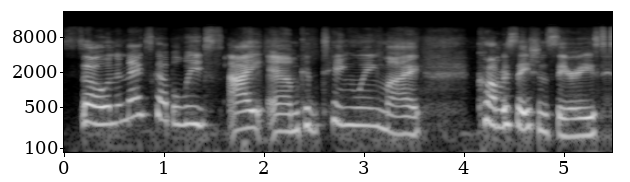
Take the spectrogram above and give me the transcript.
So, in the next couple weeks, I am continuing my conversation series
